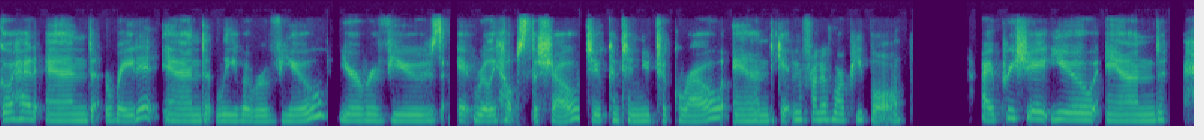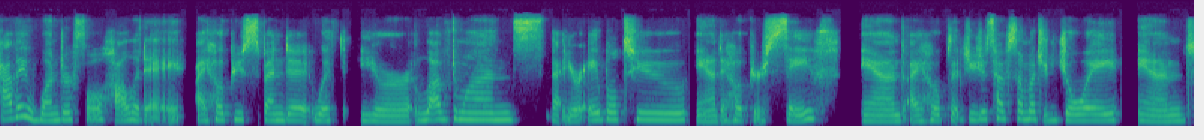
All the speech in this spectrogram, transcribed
go ahead and rate it and leave a review. Your reviews, it really helps the show to continue to grow and get in front of more people. I appreciate you and have a wonderful holiday. I hope you spend it with your loved ones that you're able to, and I hope you're safe. And I hope that you just have so much joy and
